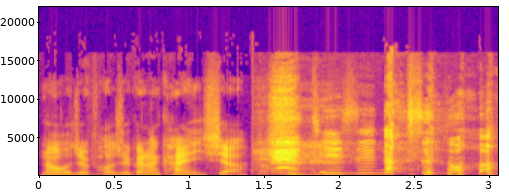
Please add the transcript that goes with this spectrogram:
那我就跑去跟他看一下。其实都是我，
